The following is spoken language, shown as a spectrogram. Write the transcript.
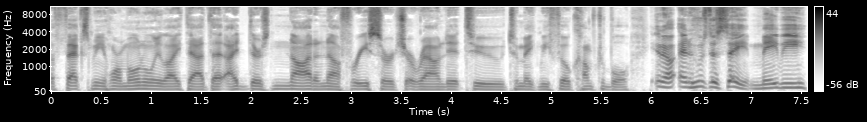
affects me hormonally like that. That I there's not enough research around it to to make me feel comfortable. You know, and who's to say? Maybe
